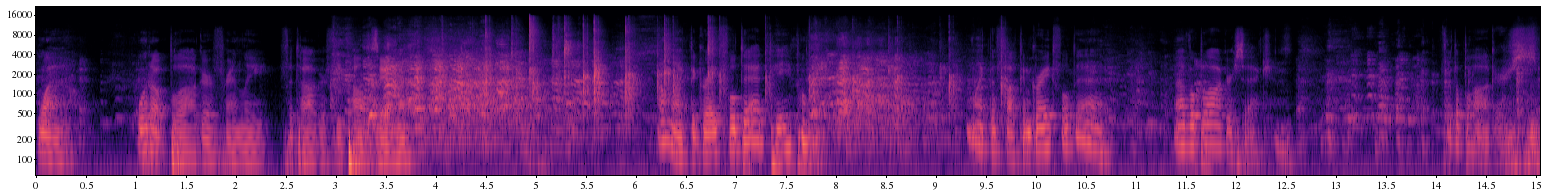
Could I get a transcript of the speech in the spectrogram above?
wow. What a blogger friendly photography policy I have. I'm like the Grateful Dead, people. I'm like the fucking Grateful Dead. I have a blogger section for the bloggers.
